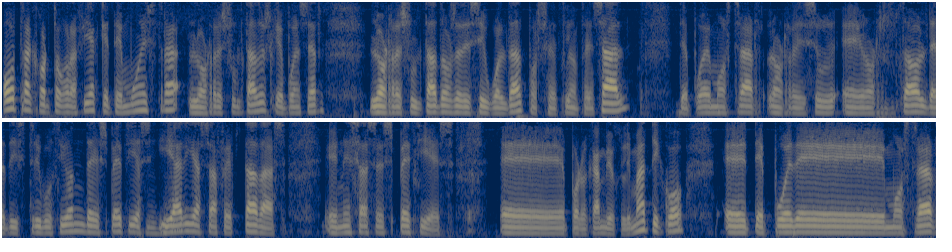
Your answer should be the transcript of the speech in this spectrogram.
otra cartografía que te muestra los resultados que pueden ser los resultados de desigualdad por sección censal, te puede mostrar los, eh, los resultados de distribución de especies y áreas afectadas en esas especies eh, por el cambio climático, eh, te puede mostrar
